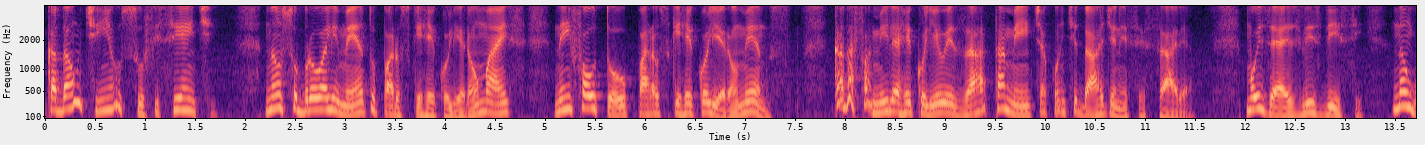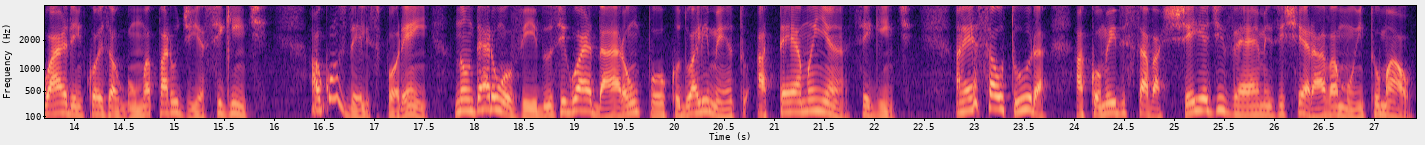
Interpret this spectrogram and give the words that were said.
cada um tinha o suficiente. Não sobrou alimento para os que recolheram mais, nem faltou para os que recolheram menos. Cada família recolheu exatamente a quantidade necessária. Moisés lhes disse: Não guardem coisa alguma para o dia seguinte. Alguns deles, porém, não deram ouvidos e guardaram um pouco do alimento até a manhã seguinte. A essa altura, a comida estava cheia de vermes e cheirava muito mal.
